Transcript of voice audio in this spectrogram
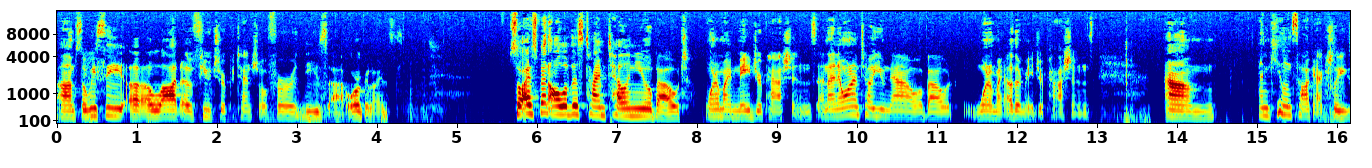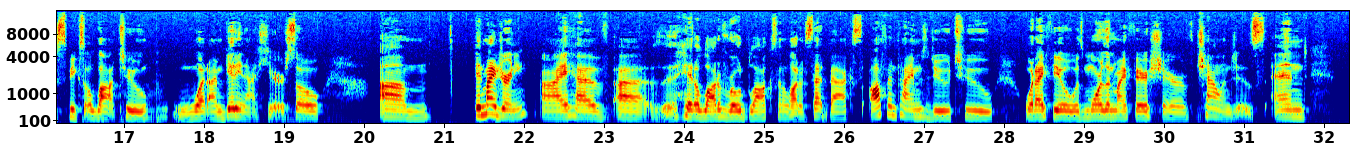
Um, so we see a, a, lot of future potential for these uh, organoids. So I've spent all of this time telling you about one of my major passions, and I want to tell you now about one of my other major passions. Um, and Keelan's talk actually speaks a lot to what I'm getting at here. So, um, in my journey, I have uh, hit a lot of roadblocks and a lot of setbacks, oftentimes due to what I feel was more than my fair share of challenges. And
